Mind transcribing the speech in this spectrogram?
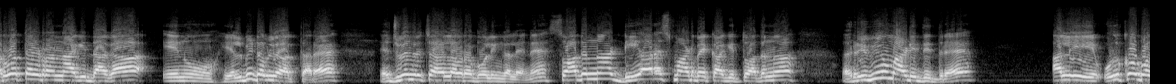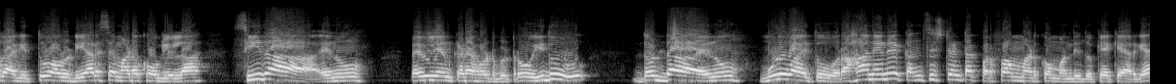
ಅರವತ್ತೆರಡು ರನ್ ಆಗಿದ್ದಾಗ ಏನು ಎಲ್ ಬಿ ಡಬ್ಲ್ಯೂ ಆಗ್ತಾರೆ. ಯಜ್ವೇಂದ್ರ ಚಹಲ್ ಅವರ ಬೌಲಿಂಗ್ ಅಲ್ಲೇನೆ. ಸೊ ಅದನ್ನ ಡಿ ಆರ್ ಎಸ್ ಮಾಡಬೇಕಾಗಿತ್ತು. ಅದನ್ನ ರಿವ್ಯೂ ಮಾಡಿದ್ದಿದ್ರೆ ಅಲ್ಲಿ ಉಳ್ಕೋಬೋದಾಗಿತ್ತು. ಅವರು ಡಿ ಆರ್ ಎಸ್ ಎ ಮಾಡೋಕೆ ಹೋಗ್ಲಿಲ್ಲ. ಸೀದಾ ಏನು ಪೆವಿಲಿಯನ್ ಕಡೆ ಹೊರಟ್ಬಿಟ್ರು. ಇದು ದೊಡ್ಡ ಏನು ಮುಳುವಾಯ್ತು. ರಹಾನೇನೆ ಕನ್ಸಿಸ್ಟೆಂಟ್ ಆಗಿ ಪರ್ಫಾರ್ಮ್ ಮಾಡ್ಕೊಂಡ್ ಬಂದಿದ್ದು ಕೆ ಕೆ ಆರ್ಗೆ.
